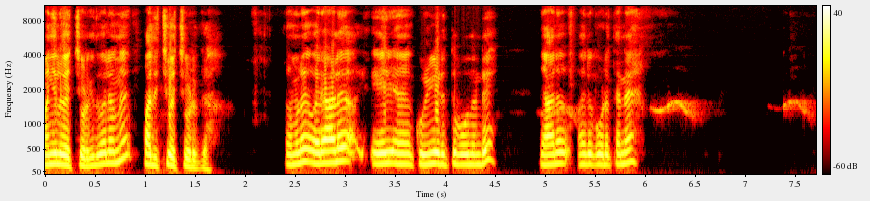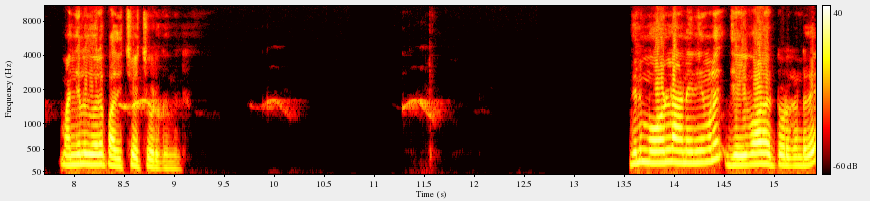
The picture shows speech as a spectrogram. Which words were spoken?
മഞ്ഞൾ വെച്ച് കൊടുക്കുക. ഇതുപോലെ ഒന്ന് പതിച്ച് വെച്ച് കൊടുക്കുക. നമ്മൾ ഒരാൾ കുഴിയെടുത്ത് പോകുന്നുണ്ട്. ഞാൻ അതിന്റെ കൂടെ തന്നെ മഞ്ഞൾ ഇതുപോലെ പതിച്ച് വെച്ച് കൊടുക്കുന്നുണ്ട്. ഇതിന് മുകളിലാണ് ഇനി നമ്മൾ ജൈവവളം ഇട്ട് കൊടുക്കേണ്ടത്.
